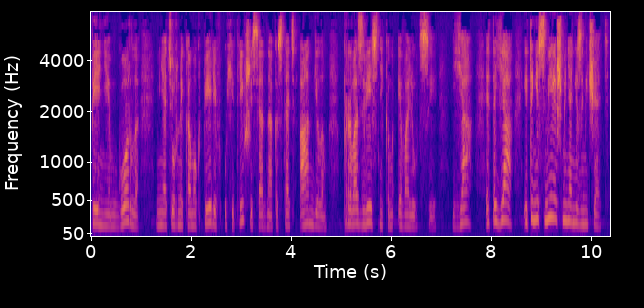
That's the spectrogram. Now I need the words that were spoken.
пением горло, миниатюрный комок перьев, ухитрившийся, однако, стать ангелом, провозвестником эволюции. «Я! Это я! И ты не смеешь меня не замечать!»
